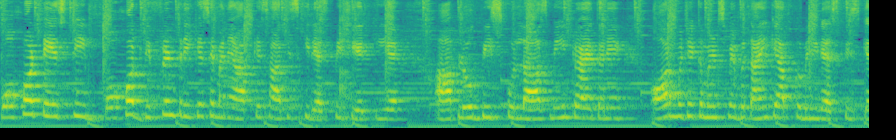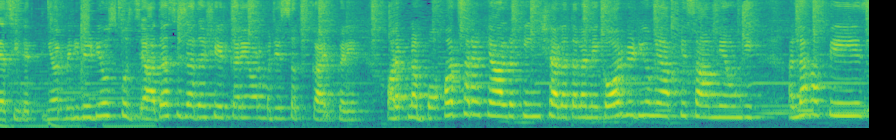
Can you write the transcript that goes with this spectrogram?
बहुत टेस्टी, बहुत डिफरेंट तरीके से मैंने आपके साथ इसकी रेसिपी शेयर की है। आप लोग भी इसको लाजमी ट्राई करें और मुझे कमेंट्स में बताएँ कि आपको मेरी रेसिपीज़ कैसी लगती हैं। और मेरी वीडियोस को ज़्यादा से ज़्यादा शेयर करें और मुझे सब्सक्राइब करें। और अपना बहुत सारा ख्याल रखें। इन ताला मैं एक और वीडियो में आपके सामने आऊँगी। अल्लाह हाफिज़।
